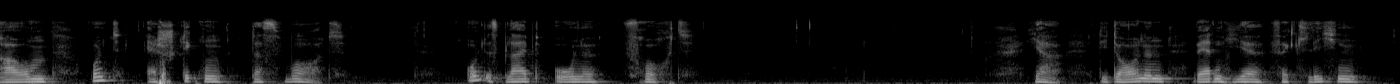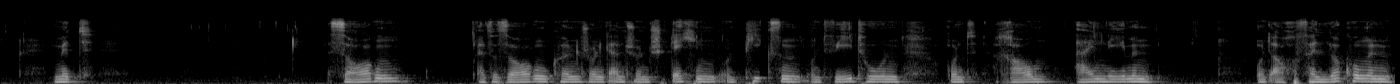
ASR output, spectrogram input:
Raum und ersticken das Wort und es bleibt ohne Frucht. Ja, die Dornen werden hier verglichen mit Sorgen. Also Sorgen können schon ganz schön stechen und pieksen und wehtun und Raum einnehmen und auch Verlockungen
